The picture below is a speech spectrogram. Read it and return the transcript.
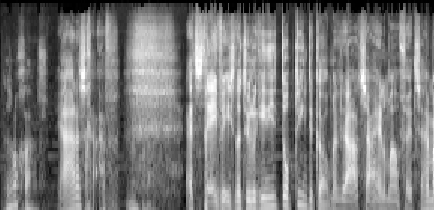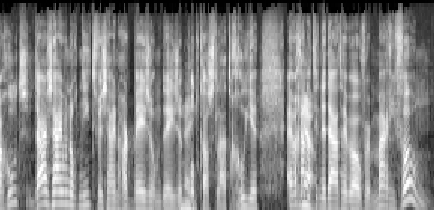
Dat is wel gaaf. Ja, dat is gaaf. Dat is gaaf. Het streven is natuurlijk in die top 10 te komen. Ja, het zou helemaal vet zijn. Maar goed, daar zijn we nog niet. We zijn hard bezig om deze Nee. podcast te laten groeien. En we gaan Ja. het inderdaad hebben over Marifoon.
